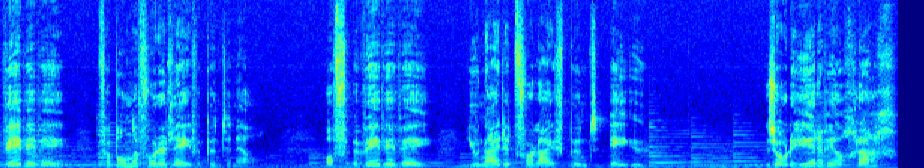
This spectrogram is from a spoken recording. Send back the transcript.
www.verbondenvoorhetleven.nl of www.unitedforlife.eu. Zo de Heere wil graag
